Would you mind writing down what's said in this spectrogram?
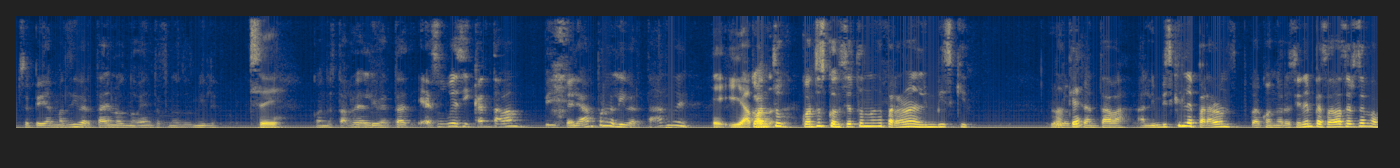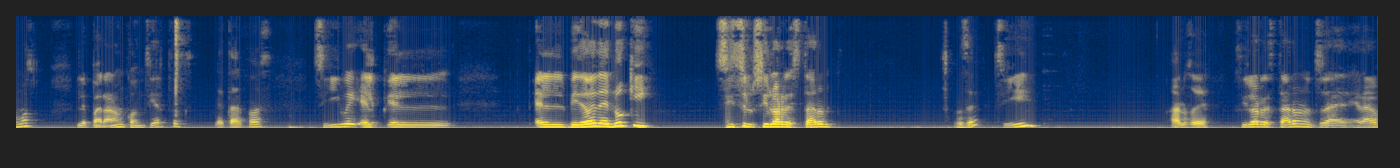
se pedía más libertad en los 90, en los 2000. Sí. Cuando estaba la libertad. Esos güeyes sí cantaban y peleaban por la libertad, güey. Y, y ya ¿Cuánto- cuando... ¿Cuántos conciertos no le pararon a Limp Bizkit? ¿No qué? que cantaba. A Limp Bizkit le pararon, cuando recién empezaba a hacerse famoso, le pararon conciertos. ¿Neta? ¿No es? Sí, güey, el, el, el video de Nuki, sí, sí, lo arrestaron. No sé. Sí, Ah, no sé. sí lo arrestaron. O sea, era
